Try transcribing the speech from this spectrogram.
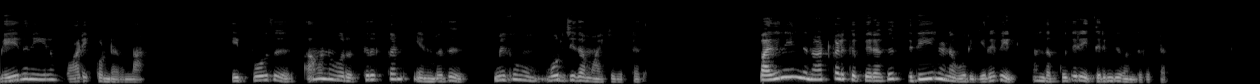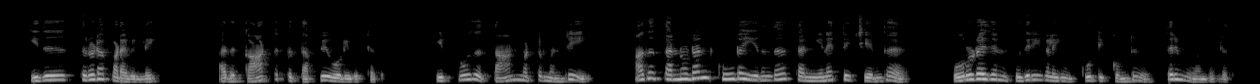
வேதனையிலும் வாடிக்கொண்டிருந்தான். இப்போது அவன் ஒரு கிறுக்கன் என்பது மிகவும் ஊர்ஜிதமாகிவிட்டது. பதினைந்து நாட்களுக்குப் பிறகு திடீரென ஒரு இரவில் அந்த குதிரை திரும்பி வந்துவிட்டது. இது திருடப்படவில்லை. அது காட்டுக்குத் தப்பி ஓடிவிட்டது. இப்போது தான் மட்டுமன்றி அது தன்னுடன் கூட இருந்த தன் இனத்தைச் சேர்ந்த ஒரு டஜன் குதிரைகளையும் கூட்டிக் கொண்டு திரும்பி வந்துள்ளது.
